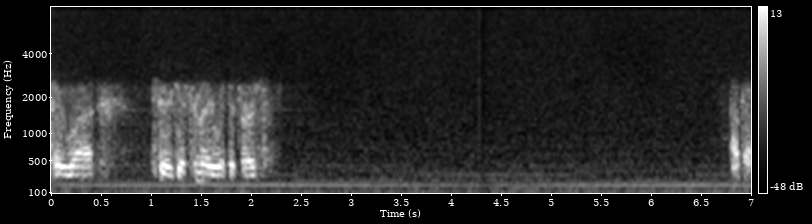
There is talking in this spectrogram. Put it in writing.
to uh, to get familiar with it first. Okay.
